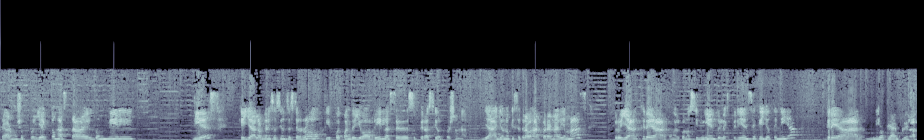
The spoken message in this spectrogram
crear muchos proyectos hasta el 2000. 10, que ya la organización se cerró y fue cuando yo abrí la sede de superación personal. Ya yo no quise trabajar para nadie más, pero ya crear con el conocimiento y la experiencia que yo tenía, crear mi propia empresa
